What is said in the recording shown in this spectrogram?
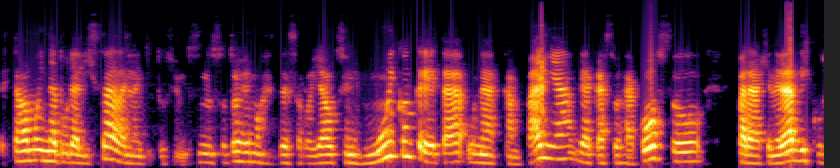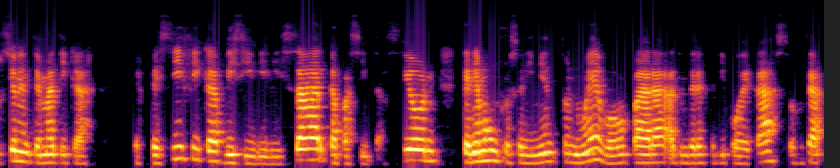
estaba muy naturalizada en la institución. Entonces nosotros hemos desarrollado opciones muy concretas, una campaña de acaso es acoso, para generar discusión en temáticas específicas, visibilizar, capacitación. Tenemos un procedimiento nuevo para atender este tipo de casos. O sea,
